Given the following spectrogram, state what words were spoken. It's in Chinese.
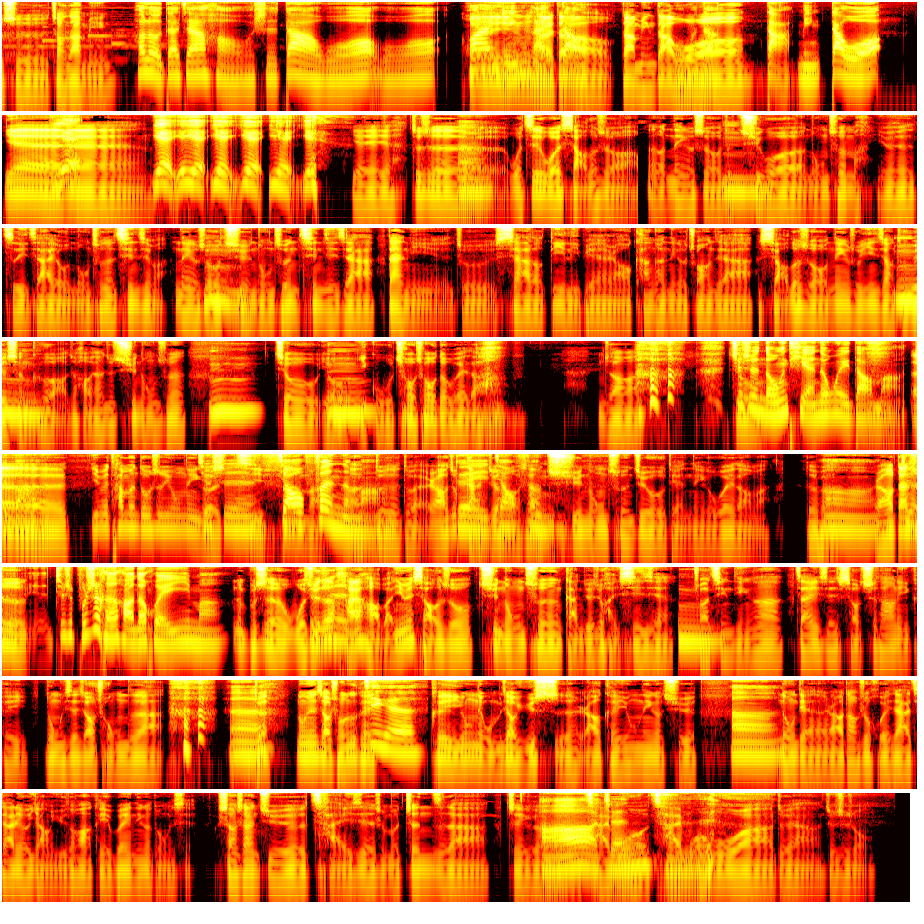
我是张大明。Hello，大家好，我是大我我，欢迎来到大明大我大明大我，耶耶耶耶耶耶耶耶。耶耶耶！就是、嗯、我记得我小的时候啊，呃，那个时候就去过农村嘛，嗯、因为自己家有农村的亲戚嘛。那个时候去农村亲戚家，带你就下到地里边，然后看看那个庄稼。小的时候，那个时候印象特别深刻就好像就去农村，嗯，就有一股臭臭的味道，嗯、你知道吗？就，就是农田的味道嘛，对吧？呃因为他们都是用那个鸡粪粪的嘛、呃，对对对，然后就感觉好像去农村就有点那个味道嘛，对吧？嗯、然后但是就，就是不是很好的回忆吗？那不是，我觉得还好吧，就是、因为小的时候去农村感觉就很新鲜，嗯、抓蜻蜓啊，在一些小池塘里可以弄一些小虫子啊，嗯，对，弄一些小虫子可以，这个可以用那、我们叫鱼食，然后可以用那个去嗯弄点，然后到时候回家家里有养鱼的话，可以喂那个东西。上山去采一些什么榛子啊，这个采蘑、哦、采蘑菇啊，对啊，就这种。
